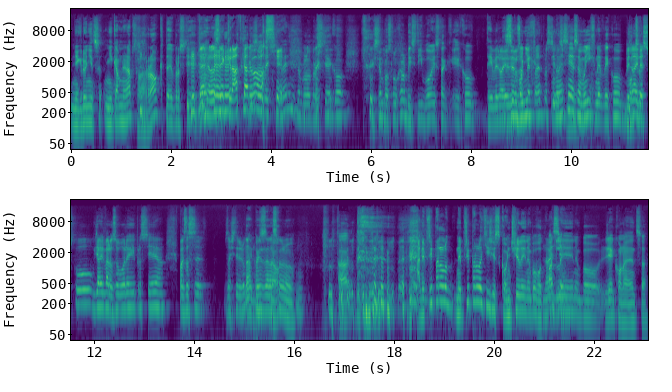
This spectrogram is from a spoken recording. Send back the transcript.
někdo nic nikam nenapsal. Rok, to je prostě... to je hrozně krátká doba vlastně. To bylo prostě jako, když jsem poslouchal Beastie Boys, tak jako... Ty vydali jsem o nich, let prostě No jasně, jsem o nich ne, jako... Vydali moc... desku, udělali dva rozhovory prostě a pak zase za čtyři roky. No, no. pak se no. no. A, a nepřipadalo, nepřipadalo ti, že skončili, nebo no, odpadli, no, nebo že je konec? A...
